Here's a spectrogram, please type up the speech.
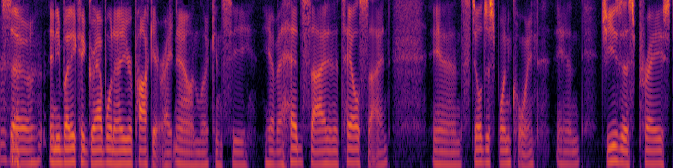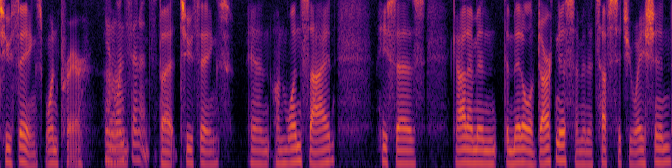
So anybody could grab one out of your pocket right now and look and see. You have a head side and a tail side, and still just one coin. And Jesus prays two things, one prayer. In one um, sentence. But two things. And on one side, he says, God, I'm in the middle of darkness. I'm in a tough situation.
